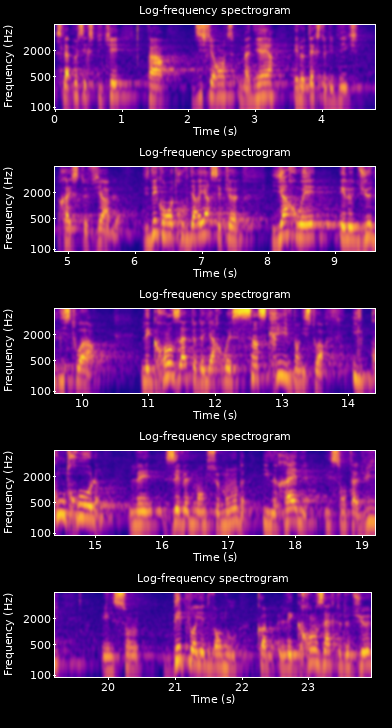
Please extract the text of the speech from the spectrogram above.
cela peut s'expliquer par différentes manières et le texte biblique reste viable. L'idée qu'on retrouve derrière, c'est que Yahweh est le Dieu de l'histoire. Les grands actes de Yahweh s'inscrivent dans l'histoire. Il contrôle les événements de ce monde. Ils règnent, ils sont à lui et ils sont déployés devant nous comme les grands actes de Dieu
